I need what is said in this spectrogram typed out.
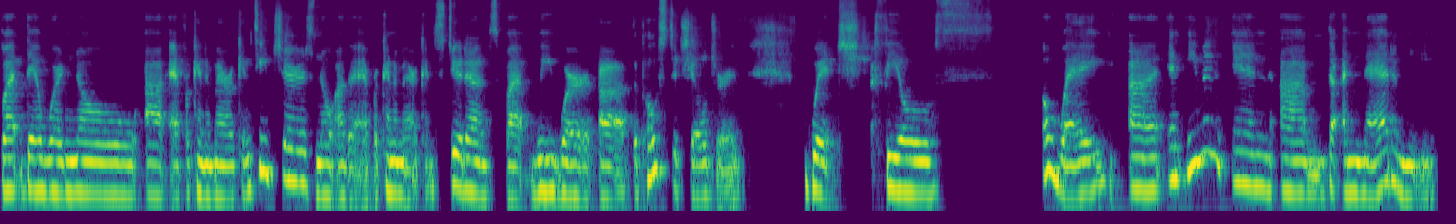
but there were no uh, African American teachers, no other African American students, but we were uh, the poster children, which feels a way. Uh, and even in um, the anatomy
